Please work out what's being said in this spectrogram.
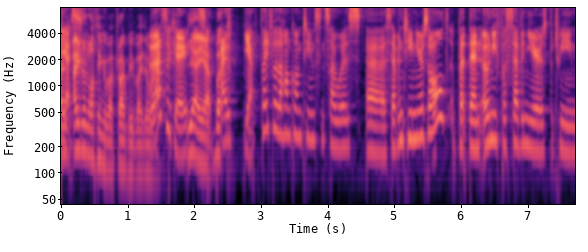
I, Yes. I know nothing about rugby, by the way. That's okay. Yeah, yeah, So but I yeah played for the Hong Kong team since I was uh, 17 years old, but then only for seven years between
